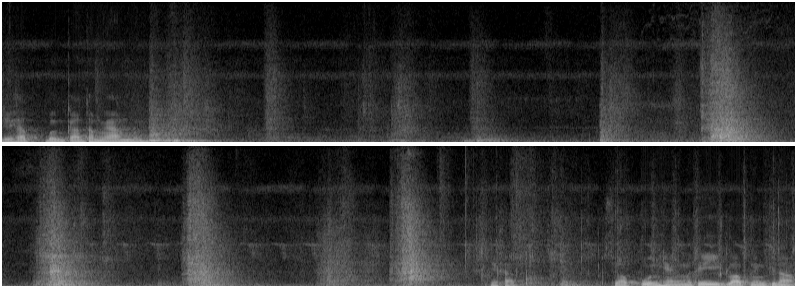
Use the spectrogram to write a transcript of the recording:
นี่ครับเบิ่งการทำงานมึง นี่ครับจะเอาปูนแห้งมาที่อีกรอบหนึ่งพี่น้อง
